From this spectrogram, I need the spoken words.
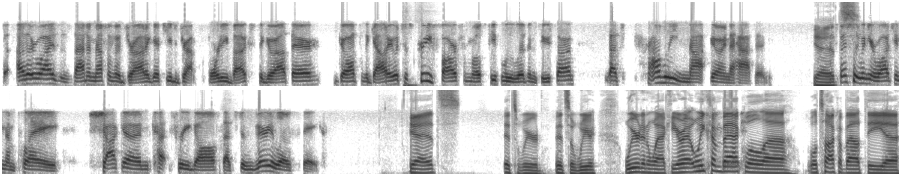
but otherwise, is that enough of a draw to get you to drop forty bucks to go out there, go out to the gallery, which is pretty far from most people who live in Tucson? That's probably not going to happen. Yeah, it's, Especially when you're watching them play shotgun cut free golf. That's just very low stakes. yeah, it's it's weird. It's a weird, weird and wacky. All right, when we come back, we'll uh, we'll talk about the uh,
